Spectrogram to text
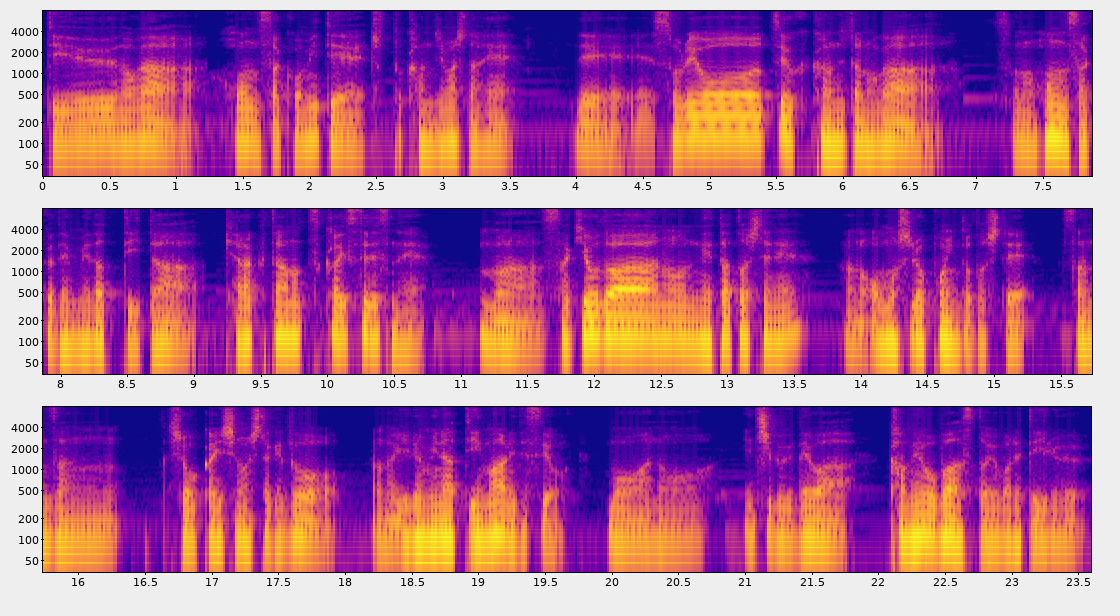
ていうのが本作を見てちょっと感じましたね。で、それを強く感じたのが、その本作で目立っていたキャラクターの使い捨てですね。まあ、先ほどはあのネタとしてね、あの面白ポイントとして散々紹介しましたけど、あの、イルミナティ周りですよ。もうあの、一部ではカメオバースと呼ばれている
